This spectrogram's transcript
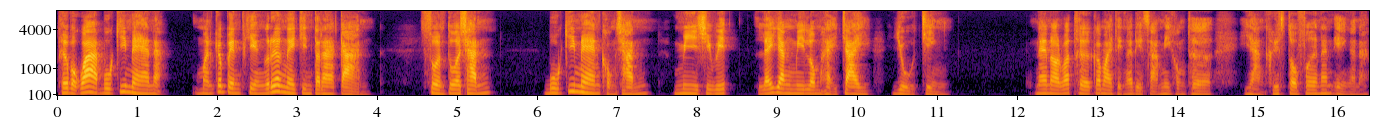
เธอบอกว่าบูกี้แมนอะ มันก็เป็นเพียงเรื่องในจินตนาการ ส่วนตัวฉันบูกี้แมนของฉัน มีชีวิตและยังมีลมหายใจอยู่จริง แน่นอนว่าเธอก็หมายถึงอดีตสามีของเธออย่างคริสโตเฟอร์นั่นเองอะนะ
